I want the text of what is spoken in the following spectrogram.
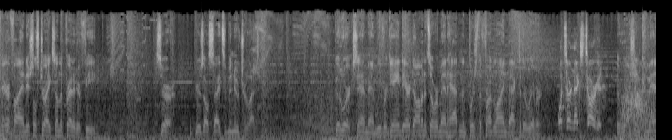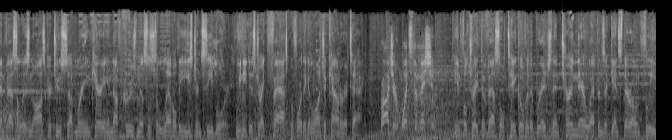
Verify initial strikes on the Predator feed. Sir, appears all sites have been neutralized. Good work, Sandman. We've regained air dominance over Manhattan and pushed the front line back to the river. What's our next target? The Russian command vessel is an Oscar II submarine carrying enough cruise missiles to level the eastern seaboard. We need to strike fast before they can launch a counterattack. Roger, what's the mission? Infiltrate the vessel, take over the bridge, then turn their weapons against their own fleet.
